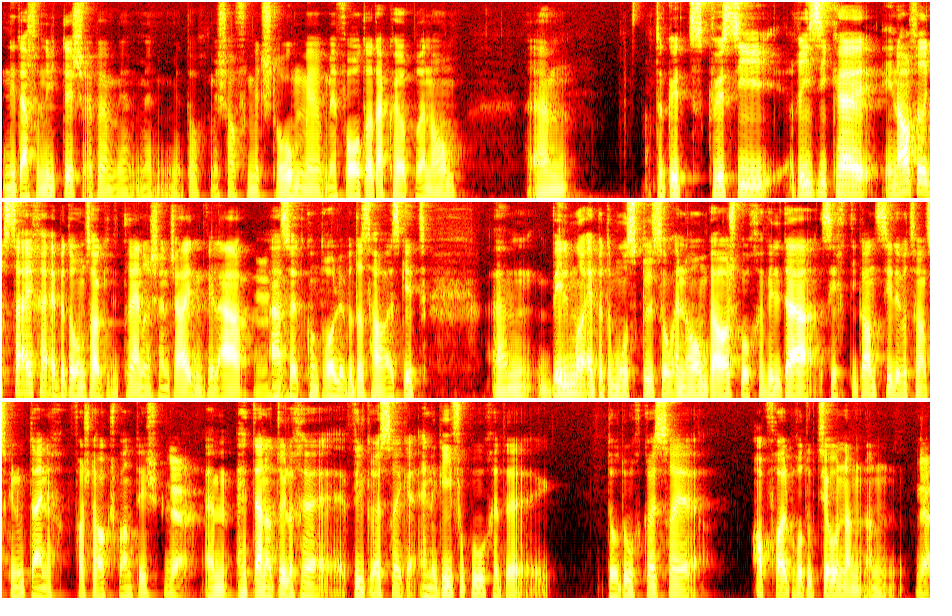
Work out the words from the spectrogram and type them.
nicht einfach nichts ist. Eben, wir, wir, wir, doch, wir arbeiten mit Strom, wir, wir fordern den Körper enorm. Ähm, da gibt es gewisse Risiken, in Anführungszeichen. Eben darum sage ich, der Trainer ist entscheidend, weil er, mhm. er sollte Kontrolle über das haben. Es gibt, ähm, will man eben den Muskel so enorm beanspruchen, weil der sich die ganze Zeit über 20 Minuten eigentlich fast angespannt ist, ja. ähm, hat er natürlich einen viel größeren Energieverbrauch, hat dadurch größere Abfallproduktion an, an, ja.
